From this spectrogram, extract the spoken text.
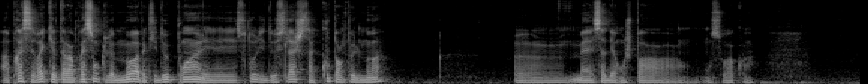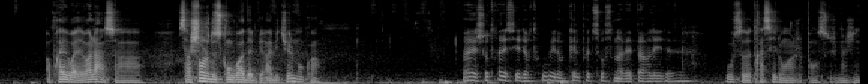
Après, c'est vrai que tu as l'impression que le mot avec les deux points et surtout les deux slash, ça coupe un peu le mot. Euh, mais ça dérange pas en soi, quoi. Après, ouais, voilà, ça, ça change de ce qu'on voit habituellement, quoi. Ouais, je suis en train d'essayer de retrouver dans quel code source on avait parlé de, Ouh, ça doit être assez loin, je pense, j'imagine.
